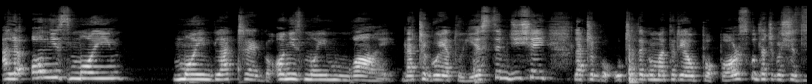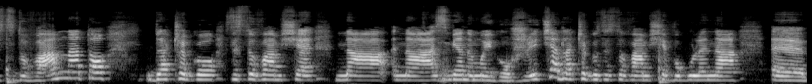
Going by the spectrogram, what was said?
Ale on jest moim, moim dlaczego. On jest moim why. Dlaczego ja tu jestem dzisiaj? Dlaczego uczę tego materiału po polsku? Dlaczego się zdecydowałam na to? Dlaczego zdecydowałam się na, na zmianę mojego życia? Dlaczego zdecydowałam się w ogóle na, e,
